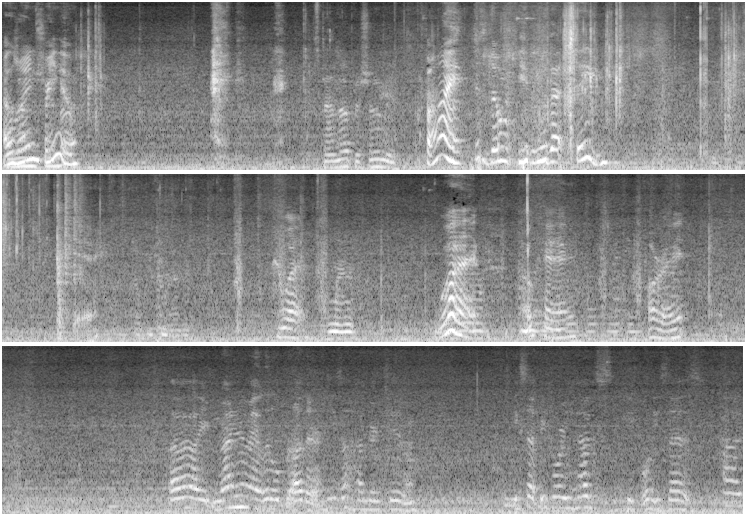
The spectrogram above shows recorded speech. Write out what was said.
I was waiting for you. Stand up and show me. Fine. Just don't hit me with that thing. There. Don't be dramatic. What? What? Okay. Alright. Oh, you remind me of my little brother. He's a hugger too. Except before he hugs people, he says, hug.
